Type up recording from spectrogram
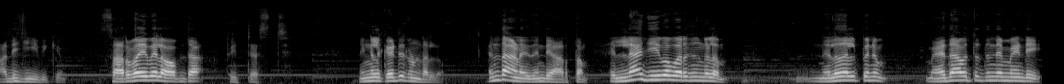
അതിജീവിക്കും. സർവൈവൽ ഓഫ് ദ ഫിറ്റസ്റ്റ് നിങ്ങൾ കേട്ടിട്ടുണ്ടല്ലോ. എന്താണ് ഇതിന്റെ അർത്ഥം? എല്ലാ ജീവവർഗങ്ങളും നിലനിൽപ്പിനും മേധാവിത്വത്തിനും വേണ്ടി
